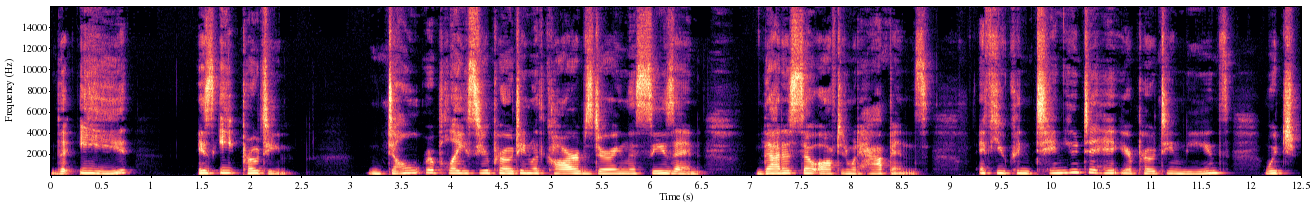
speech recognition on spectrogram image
the E is eat protein. Don't replace your protein with carbs during this season. That is so often what happens. If you continue to hit your protein needs, which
